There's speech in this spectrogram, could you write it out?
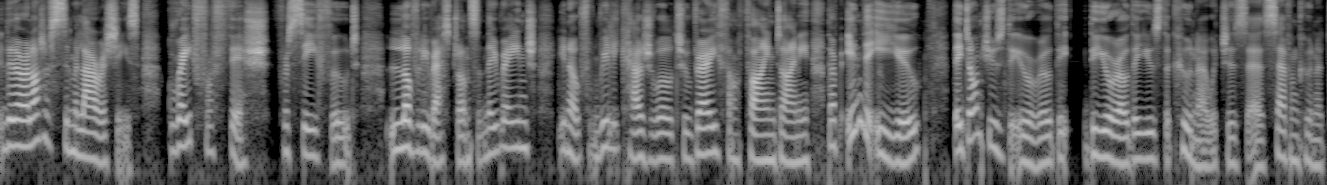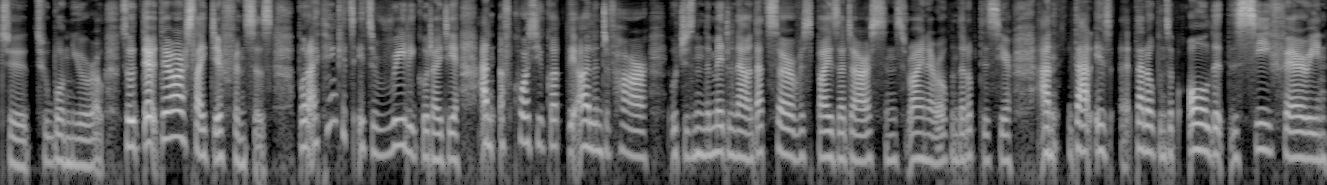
there are a lot of similarities. Great for fish, for seafood, lovely restaurants, and they range, you know, from really casual to very fine dining. They're in the EU. They don't use the euro. The, the euro. They use the kuna, which is uh, seven kuna to, to one euro. So there, there are slight differences, but I think it's it's a really good idea. And of course, you've got the island of Hvar, which is in the middle now, and that's serviced by Zadar since Ryanair opened that up this year, and that is that opens up all the, the seafaring,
